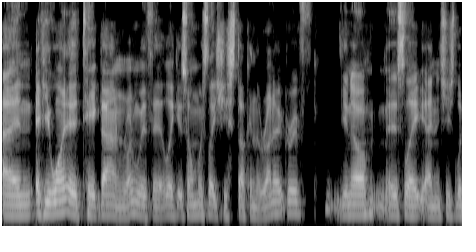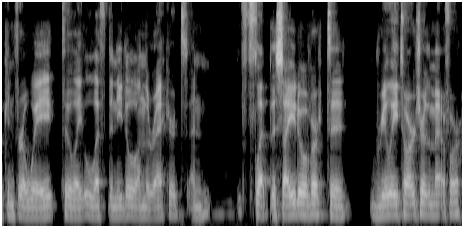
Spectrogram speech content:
And if you want to take that and run with it like it's almost like she's stuck in the run out groove you know? It's like and she's looking for a way to like lift the needle on the record and flip the side over to really torture the metaphor.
